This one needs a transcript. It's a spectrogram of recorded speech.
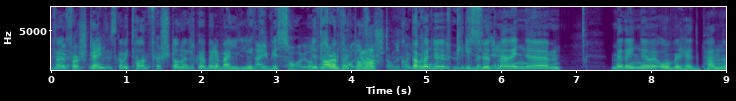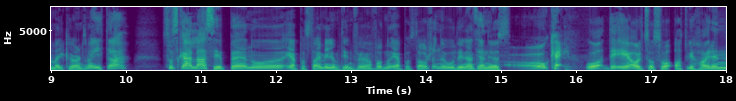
for, først her. men skal vi ta de første, eller skal vi bare velge litt? Nei, vi sa jo at vi tar de første. første. Kan da kan du krysse med ut med den, eh, med den eh, overhead-pen-markøren som jeg har gitt deg. Så skal jeg lese opp eh, noen e-poster i mellomtiden, for vi har fått noen e-poster, skjønner du, Odin Ensenius. OK. Og det er altså så at vi har en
